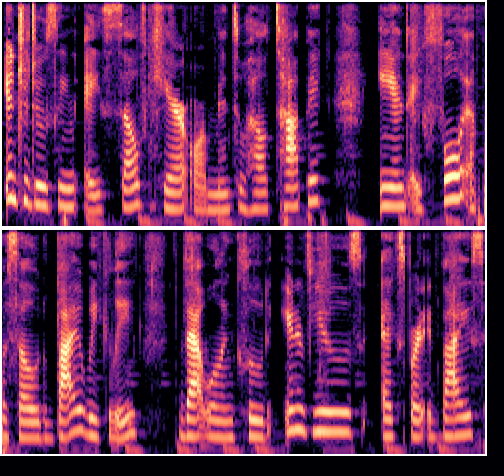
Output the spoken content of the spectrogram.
introducing a self care or mental health topic, and a full episode bi weekly that will include interviews, expert advice,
